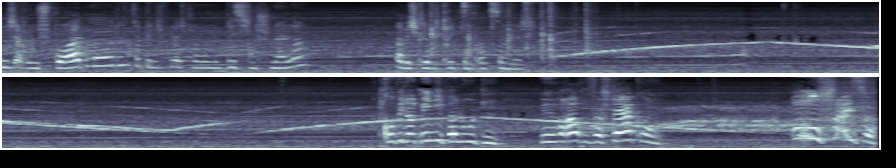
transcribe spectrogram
bin ich auch im Sportmodus, da bin ich vielleicht noch ein bisschen schneller. Aber ich glaube, ich krieg den trotzdem nicht. Copilot Mini-Paluten. Wir brauchen Verstärkung. Oh, scheiße.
